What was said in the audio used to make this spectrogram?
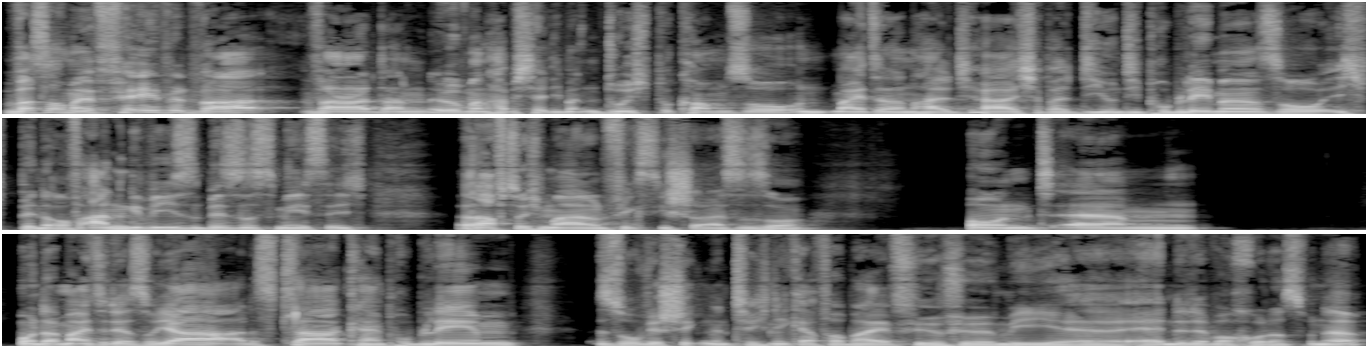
Was auch mein Favorite war, war dann irgendwann habe ich halt jemanden durchbekommen so und meinte dann halt, ja, ich habe halt die und die Probleme, so, ich bin darauf angewiesen, businessmäßig, rafft euch mal und fix die Scheiße so. Und ähm, und dann meinte der so, ja, alles klar, kein Problem. So, wir schicken einen Techniker vorbei für, für irgendwie äh, Ende der Woche oder so, ne?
